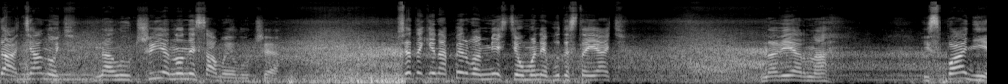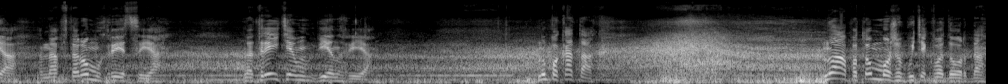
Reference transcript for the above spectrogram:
да, тянуть на лучшие, но не самые лучшие. Все-таки на первом месте у меня будет стоять, наверное, Испания, на втором Греция, на третьем Венгрия. Ну, пока так. Ну, а потом может быть Эквадор, да.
